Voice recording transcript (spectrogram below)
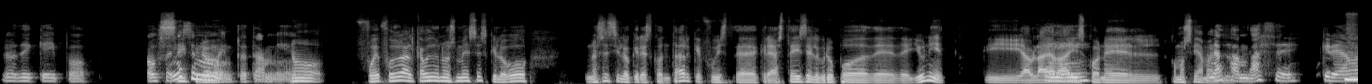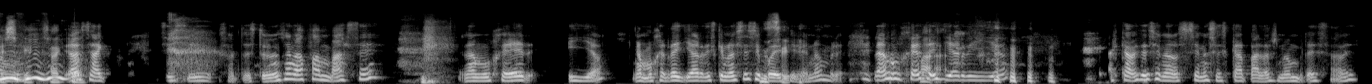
lo de K-pop. O fue Sí, en ese momento también. No, fue, fue al cabo de unos meses que luego, no sé si lo quieres contar, que fuiste, eh, creasteis el grupo de, de Unit y hablabais Sí. con el, ¿cómo se llama? Una El- fanbase, creamos. Sí, exacto. O sea, sí, sí, o sea, estuvimos en una fanbase, la mujer y yo, la mujer de Jordi, es que no sé si puede Sí. decir el nombre, la mujer de. Jordi y yo, es que a veces se nos, se nos escapan los nombres, ¿sabes?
